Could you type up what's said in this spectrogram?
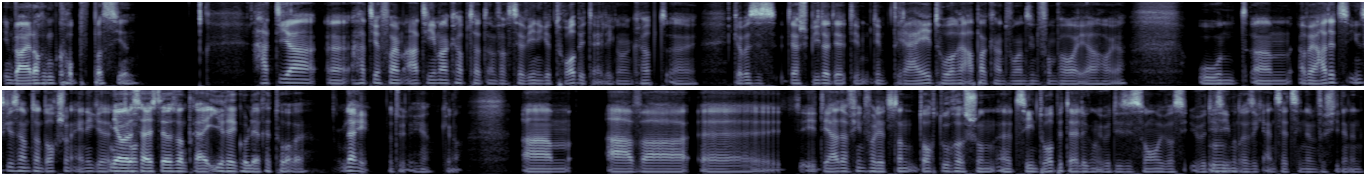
in Wahrheit auch im Kopf passieren. Hat ja, äh, hat ja vor allem ein Thema gehabt, hat einfach sehr wenige Torbeteiligungen gehabt. Äh, ich glaube, es ist der Spieler, der, dem, dem drei Tore aberkannt worden sind vom VR heuer. Und, ähm, aber er hat jetzt insgesamt dann doch schon einige. Ja, aber das heißt ja, es waren drei irreguläre Tore. Nein, natürlich, ja, genau. Ähm, aber äh, der hat auf jeden Fall jetzt dann doch durchaus schon äh, 10 Torbeteiligungen über die Saison, über, über die mhm. 37 Einsätze in den verschiedenen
